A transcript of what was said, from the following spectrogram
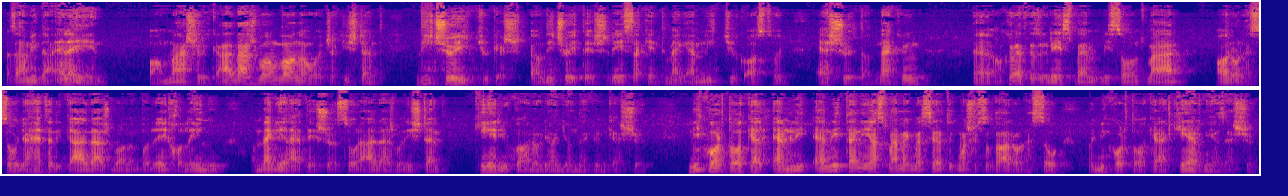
az Amida elején a második áldásban van, ahol csak Istent dicsőítjük, és a dicsőítés részeként megemlítjük azt, hogy esőt ad nekünk. A következő részben viszont már arról lesz szó, hogy a hetedik áldásban, a Réha Lénu, a megélhetésről szól áldásban Isten kérjük arra, hogy adjon nekünk esőt. Mikortól kell emli, említeni, azt már megbeszéltük, most viszont arról lesz szó, hogy mikortól kell kérni az esőt.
